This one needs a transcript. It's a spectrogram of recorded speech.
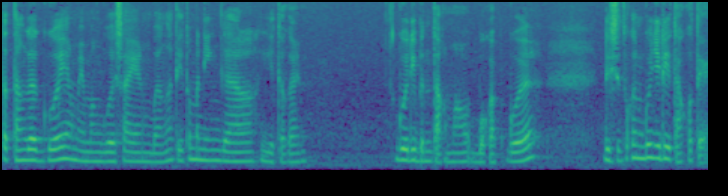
tetangga gue yang memang gue sayang banget itu meninggal gitu kan gue dibentak sama bokap gue di situ kan gue jadi takut ya.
